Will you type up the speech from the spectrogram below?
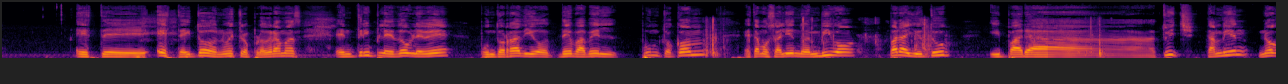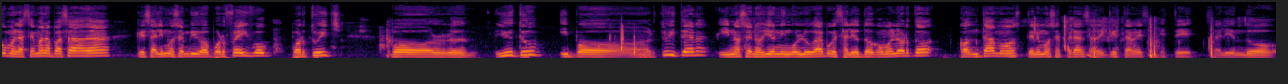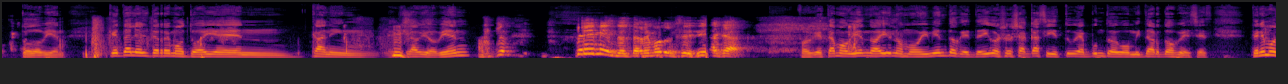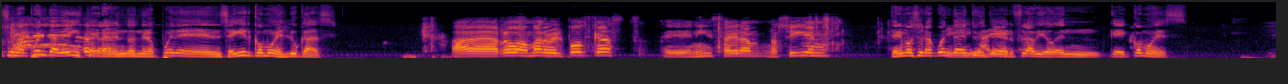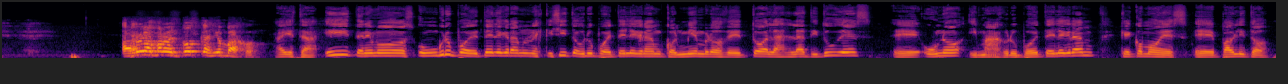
este, este y todos nuestros programas en www.radiodebabel.com, estamos saliendo en vivo para YouTube y para Twitch también, no como la semana pasada que salimos en vivo por Facebook, por Twitch, por YouTube y por Twitter y no se nos vio en ningún lugar porque salió todo como el orto. Contamos, tenemos esperanza de que esta vez esté saliendo todo bien. ¿Qué tal el terremoto ahí en Canning, Flavio? ¿Bien? Tremendo el terremoto que se vive acá. Porque estamos viendo ahí unos movimientos que te digo, yo ya casi estuve a punto de vomitar dos veces. Tenemos una cuenta de Instagram en donde nos pueden seguir. ¿Cómo es, Lucas? Arroba Marvel Podcast en Instagram. ¿Nos siguen? Tenemos una cuenta de Twitter, Flavio, en que ¿cómo es? Arroba Marvel Podcast bajo. Ahí está. Y tenemos un grupo de Telegram, un exquisito grupo de Telegram con miembros de todas las latitudes. Eh, uno y más grupo de Telegram. que ¿Cómo es, eh, Pablito?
